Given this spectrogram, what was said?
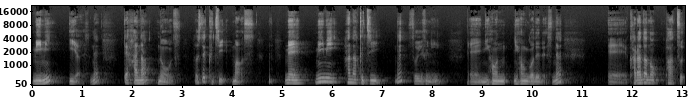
耳イヤですね。で鼻 nose そして口 mouth 目耳鼻口。ね。そういうふうに、えー、日本日本語でですね、えー、体のパーツ、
